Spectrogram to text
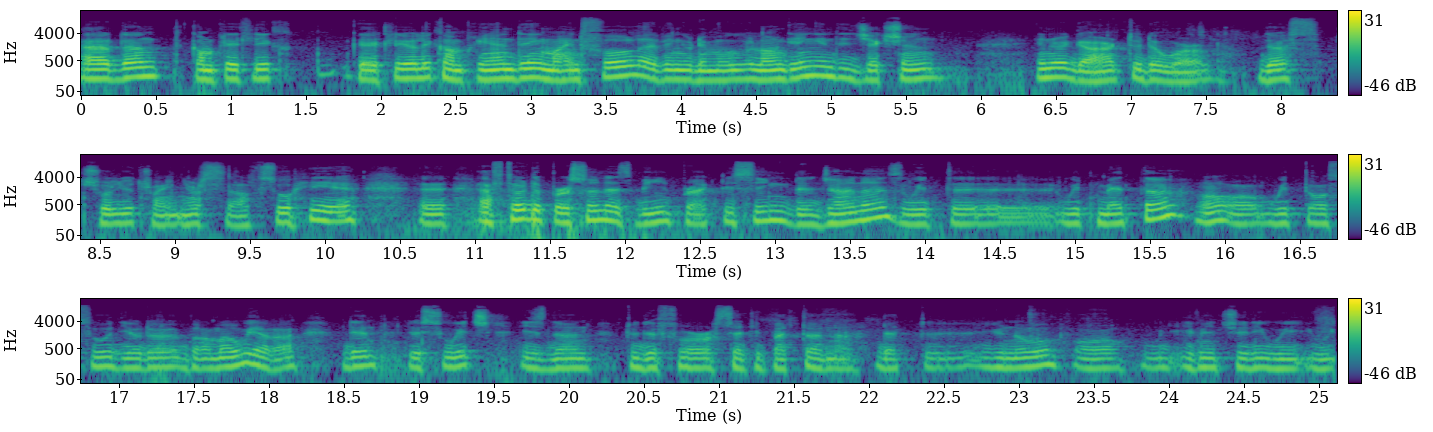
ardent, completely, Uh, clearly comprehending, mindful, having removed longing and dejection in regard to the world. Thus should you train yourself. So here, uh, after the person has been practicing the jhanas with uh, with metta or, or with also the other brahmavihara, then the switch is done to the four satipatthana that uh, you know, or eventually we, we,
